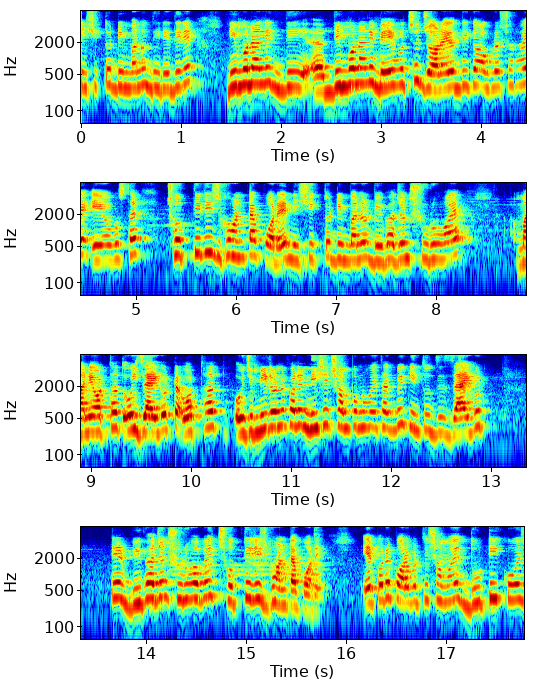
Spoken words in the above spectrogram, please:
নিষিক্ত ডিম্বাণু ধীরে ধীরে ডিম্বনালী ডিম্বনালী বেয়ে হচ্ছে জরায়ুর দিকে অগ্রসর হয় এই অবস্থায় ছত্রিশ ঘণ্টা পরে নিষিক্ত ডিম্বাণুর বিভাজন শুরু হয়। মানে অর্থাৎ ওই জাইগোটটা অর্থাৎ ওই যে মিলনের ফলে নিষেক সম্পন্ন হয়ে থাকবে, কিন্তু যে জাইগোটের বিভাজন শুরু হবে ছত্রিশ ঘণ্টা পরে। এরপরে পরবর্তী সময়ে দুটি কোষ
